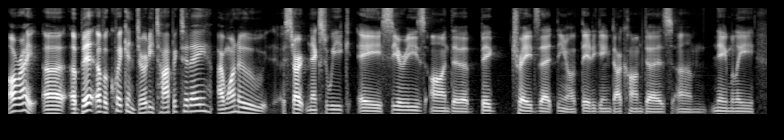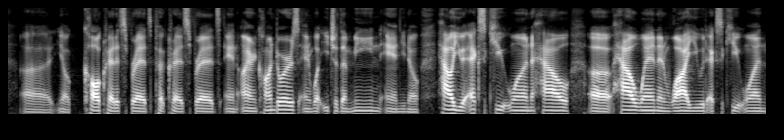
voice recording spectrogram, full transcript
All right, uh, a bit of a quick and dirty topic today. I want to start next week a series on the big trades that you know ThetaGang.com does, um, namely uh, you know, call credit spreads, put credit spreads, and iron condors, and what each of them mean, and you know how you execute one, how, uh, how, when, and why you would execute one.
